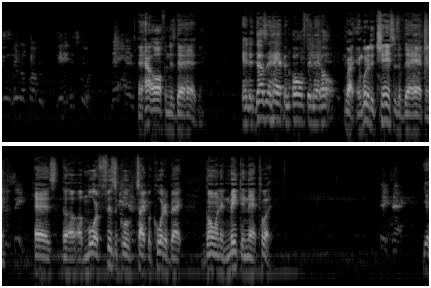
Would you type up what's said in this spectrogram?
dude, make him fumble, get it and score. That has And how often does that happen? And it doesn't happen often at all. Right. And what are the chances of that happening as a, a more physical type of quarterback going and making that play? Exactly. Yeah.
